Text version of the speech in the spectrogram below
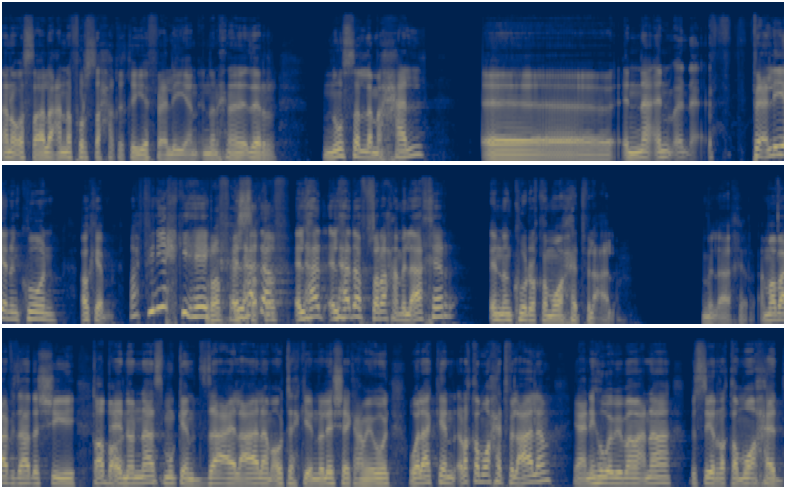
أنا وصالة عندنا فرصة حقيقية فعليا إنه نحن نقدر نوصل لمحل آه ان إن- فعليا نكون أوكي ما فيني أحكي هيك رفع الهدف السقف. الهدف الهدف صراحة من الآخر إنه نكون رقم واحد في العالم من الآخر ما بعرف إذا هذا الشيء طبعا إنه الناس ممكن تزعل العالم أو تحكي إنه ليش هيك عم يقول ولكن رقم واحد في العالم يعني هو بما معناه بصير رقم واحد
